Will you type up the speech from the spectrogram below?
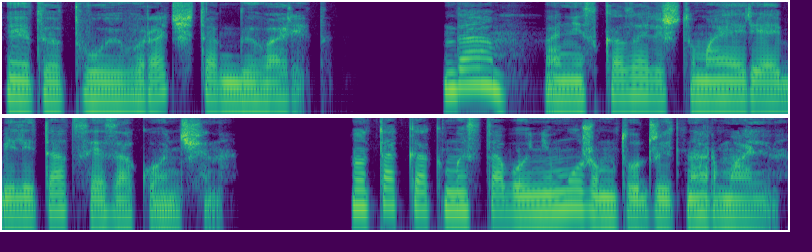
«Это твой врач так говорит?» «Да, они сказали, что моя реабилитация закончена. Но так как мы с тобой не можем тут жить нормально,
